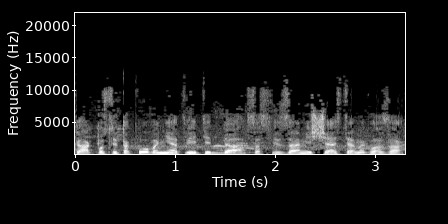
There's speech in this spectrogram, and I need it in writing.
Как после такого не ответить «да» со слезами счастья на глазах?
